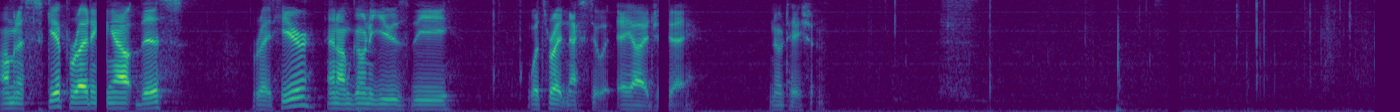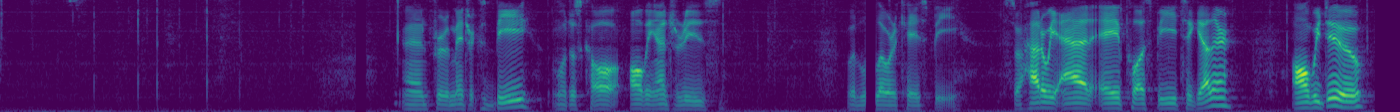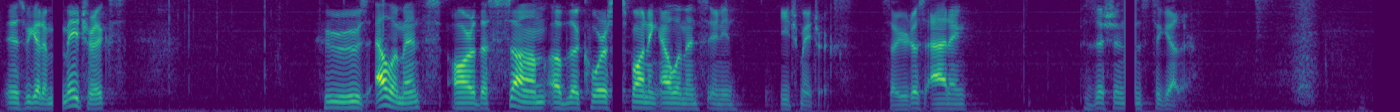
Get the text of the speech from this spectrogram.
I'm going to skip writing out this right here, and I'm going to use the what's right next to it, Aij notation. And for the matrix B, we'll just call all the entries with lowercase b. So how do we add A plus B together? All we do is we get a matrix whose elements are the sum of the corresponding elements in each matrix. So you're just adding positions together.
